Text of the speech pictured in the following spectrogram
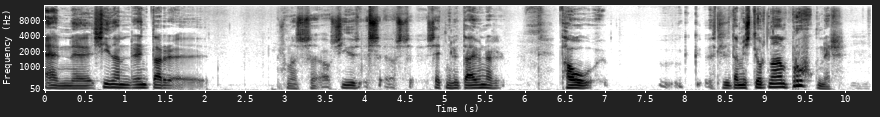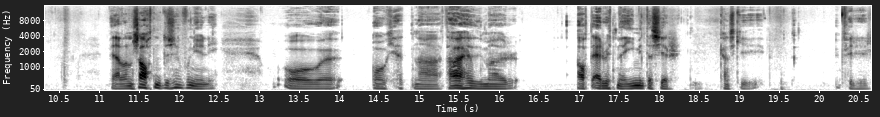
en uh, síðan reyndar uh, svona á síðu setni hluta æfinar þá til dæmi stjórnaðan Brúknir meðal hans áttundu symfoníunni og, og hérna það hefði maður átt erfitt með að ímynda sér kannski fyrir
